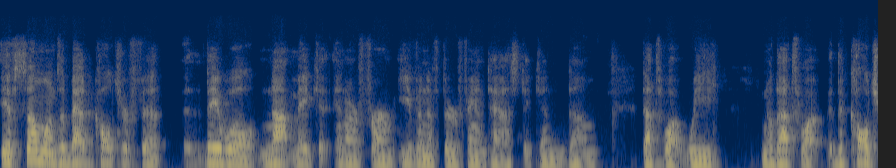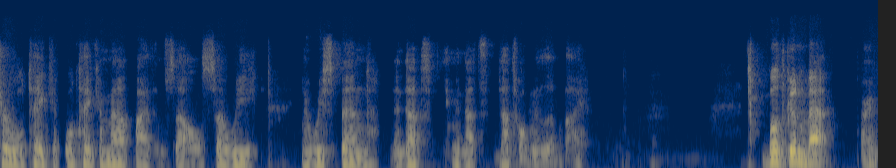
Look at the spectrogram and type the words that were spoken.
if someone's a bad culture fit, they will not make it in our firm, even if they're fantastic. And um, that's what we, you know, that's what the culture will take it will take them out by themselves. So we, you know, we spend, and that's, I mean, that's that's what we live by. Both good and bad, right?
